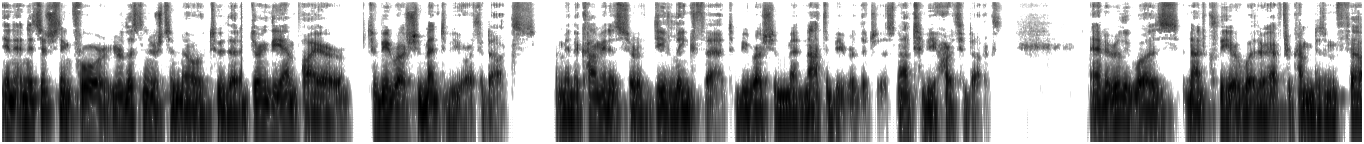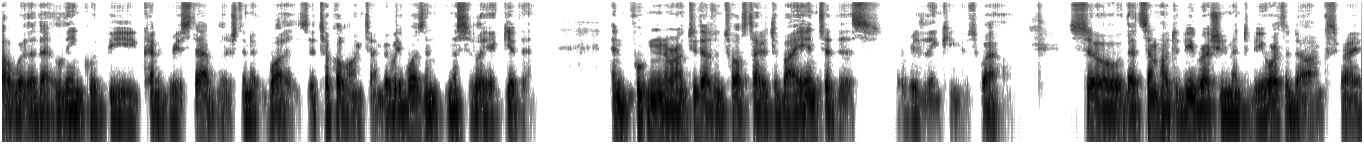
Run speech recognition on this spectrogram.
and, and it's interesting for your listeners to know too that during the empire, to be Russian meant to be Orthodox. I mean, the communists sort of delinked that. To be Russian meant not to be religious, not to be Orthodox. And it really was not clear whether after communism fell, whether that link would be kind of reestablished. And it was. It took a long time, but it wasn't necessarily a given. And Putin around 2012 started to buy into this relinking as well. So that somehow to be Russian meant to be Orthodox, right?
